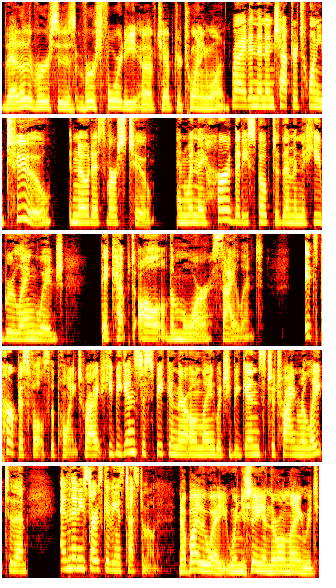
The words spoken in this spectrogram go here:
That other verse is verse 40 of chapter 21. Right. And then in chapter 22, notice verse 2. And when they heard that he spoke to them in the Hebrew language, they kept all the more silent. It's purposeful, is the point, right? He begins to speak in their own language. He begins to try and relate to them. And then he starts giving his testimony. Now, by the way, when you say in their own language,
